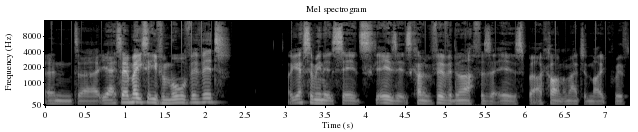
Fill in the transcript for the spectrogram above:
And uh, yeah, so it makes it even more vivid. I guess I mean it's it's it is it's kind of vivid enough as it is, but I can't imagine like with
